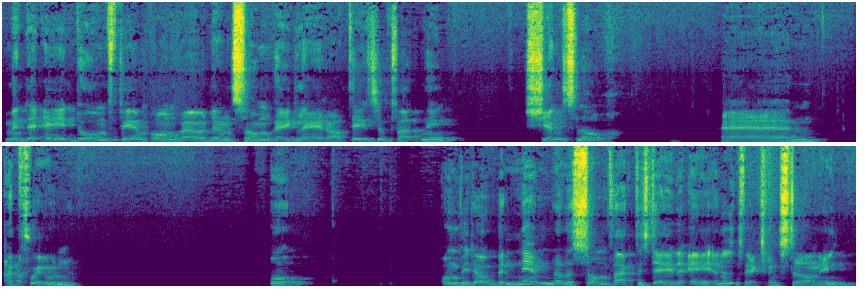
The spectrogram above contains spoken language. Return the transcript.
Men det är de fem områden som reglerar tidsuppfattning, känslor, eh, aktion. Och om vi då benämner det som faktiskt det det är, en utvecklingsstörning,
